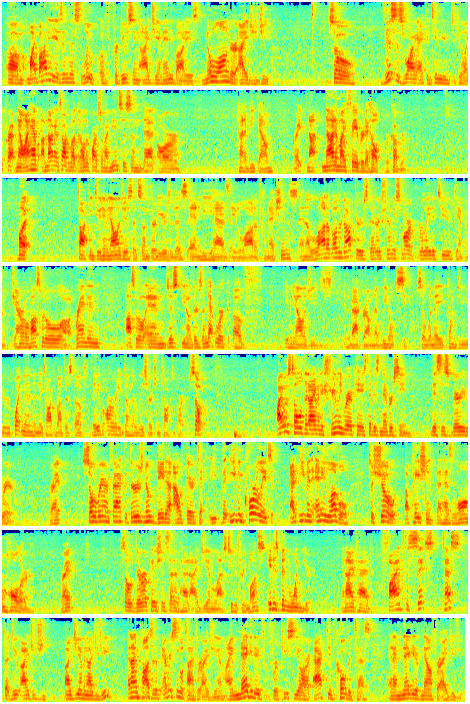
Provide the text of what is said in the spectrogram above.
Um, my body is in this loop of producing IgM antibodies, no longer IgG. So this is why I continue to feel like crap. Now I have I'm not going to talk about the other parts of my immune system that are kind of beat down, right? Not not in my favor to help recover. But talking to an immunologist that's some 30 years of this, and he has a lot of connections and a lot of other doctors that are extremely smart related to Tampa General Hospital, uh, Brandon Hospital, and just you know, there's a network of immunology in the background that we don't see. So when they come to your appointment and they talk about this stuff, they've already done their research and talked to partners. So I was told that I am an extremely rare case that is never seen. This is very rare, right? So rare, in fact, that there is no data out there to that even correlates at even any level to show a patient that has long hauler, right? So there are patients that have had IgM last two to three months. It has been one year, and I've had five to six tests that do IgG, IgM and IgG, and I'm positive every single time for IgM. I am negative for a PCR active COVID test, and I'm negative now for IgG.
